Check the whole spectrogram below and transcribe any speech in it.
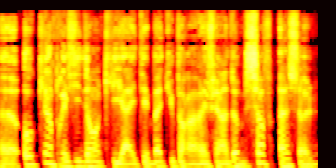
euh, aucun président qui a été battu par un référendum, sauf un seul,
